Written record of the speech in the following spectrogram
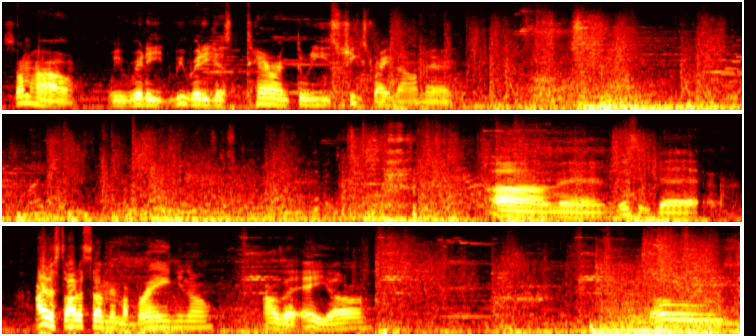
Somehow we really we really just tearing through these cheeks right now, man. oh man, this is bad. I just thought of something in my brain, you know. I was like, hey y'all. Lows,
